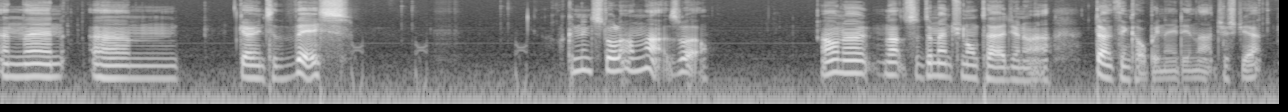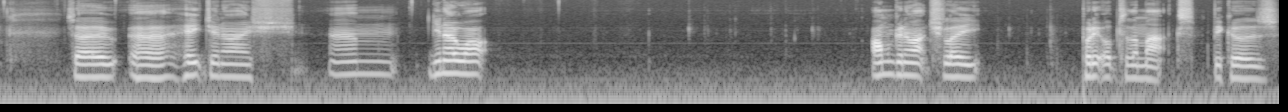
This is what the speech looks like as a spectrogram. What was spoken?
And then um, go into this, can install it on that as well. Oh no, that's a dimensional tear generator. Don't think I'll be needing that just yet. So, uh, heat generation, um, you know what? I'm going to actually put it up to the max because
